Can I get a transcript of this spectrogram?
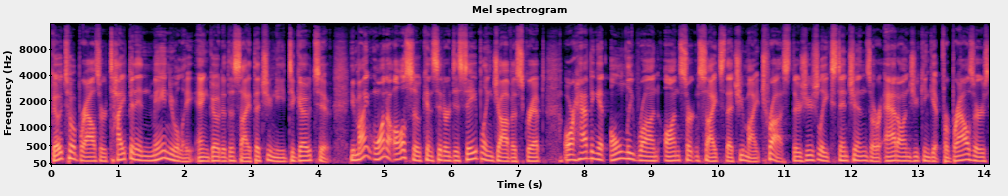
go to a browser, type it in manually, and go to the site that you need to go to. You might want to also consider disabling JavaScript or having it only run on certain sites that you might trust. There's usually extensions or add ons you can get for browsers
